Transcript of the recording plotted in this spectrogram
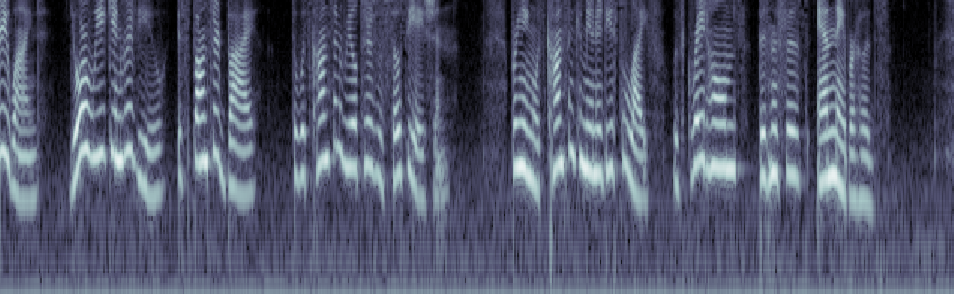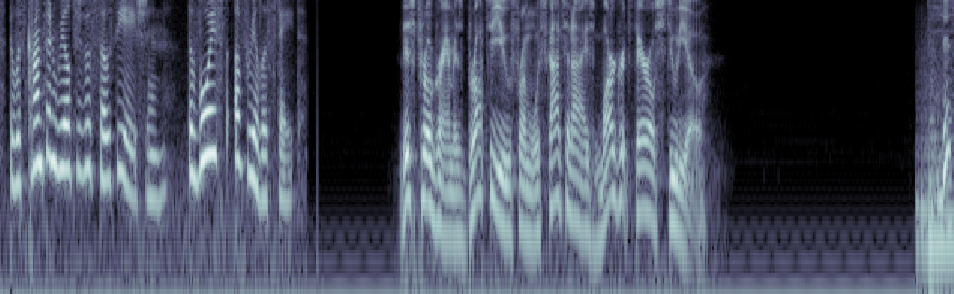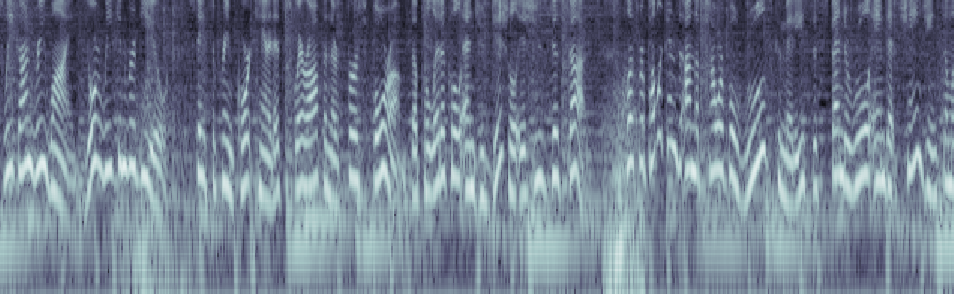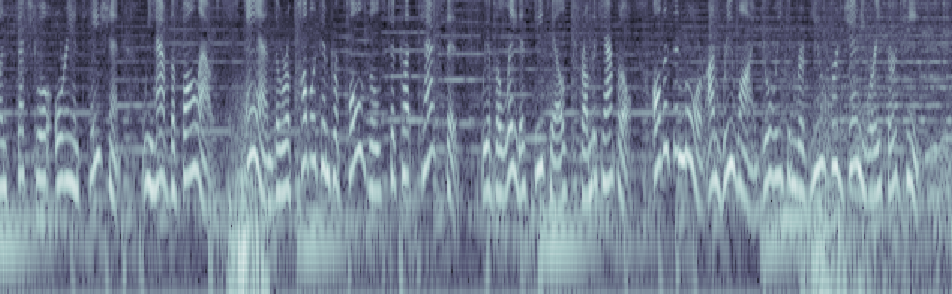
Rewind. Your Week in Review is sponsored by the Wisconsin Realtors Association, bringing Wisconsin communities to life with great homes, businesses, and neighborhoods. The Wisconsin Realtors Association, the voice of real estate. This program is brought to you from Wisconsin Eye's Margaret Farrow Studio. This week on Rewind, your week in review. State Supreme Court candidates square off in their first forum, the political and judicial issues discussed. Plus, Republicans on the powerful Rules Committee suspend a rule aimed at changing someone's sexual orientation. We have the fallout. And the Republican proposals to cut taxes. We have the latest details from the Capitol. All this and more on Rewind, your week in review for January 13th.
